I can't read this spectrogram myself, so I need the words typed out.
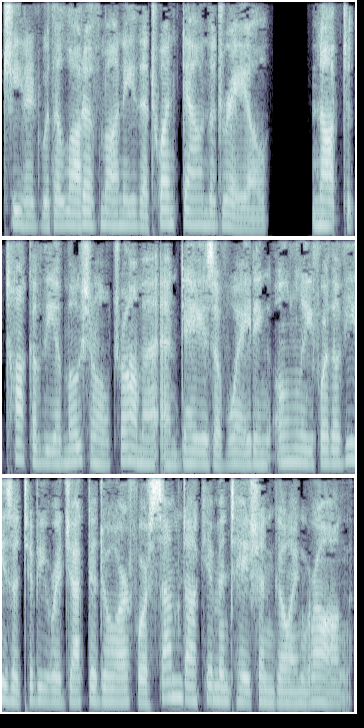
Cheated with a lot of money that went down the drain. Not to talk of the emotional trauma and days of waiting only for the visa to be rejected or for some documentation going wrong.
